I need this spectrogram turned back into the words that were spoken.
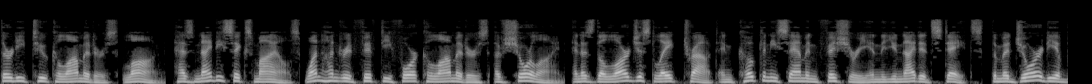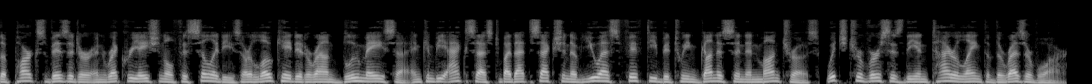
32 kilometers long, has 96 miles 154 kilometers of shoreline, and is the largest lake trout and kokanee salmon fishery in the United States. The majority of the park's visitor and recreational facilities are located around Blue Mesa and can be accessed by that section of US 50 between Gunnison and Montrose, which traverses the entire length of the reservoir.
